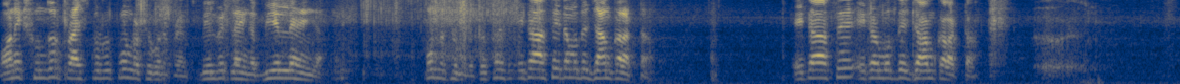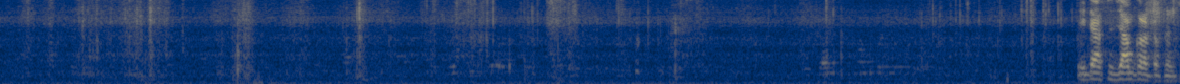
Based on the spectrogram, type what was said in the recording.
অনেক সুন্দর প্রাইস পড়বে পনেরোশো করে ফ্রেন্ডস বেলভেট লেহেঙ্গা বিএল লেহেঙ্গা। পনেরোশো করে। তো friends, এটা আছে এটার মধ্যে জাম কালারটা এটা আছে এটার মধ্যে জাম কালারটা এটা আছে জাম কালারটা ফ্রেন্ডস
